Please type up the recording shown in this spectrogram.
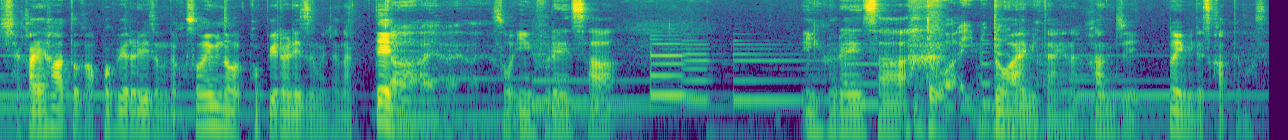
社会派とかポピュラリズムとかそういう意味のポピュラリズムじゃなくてはいはいはいそうインフルエンサーインフルエンサー度合いみたいな。度合いみたいな感じの意味で使ってます。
